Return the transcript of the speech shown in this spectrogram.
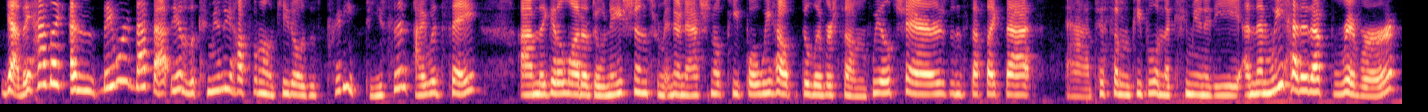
yeah, they had like, and they weren't that bad. You know, the community hospital in Iquitos is pretty decent, I would say. Um, they get a lot of donations from international people. We helped deliver some wheelchairs and stuff like that uh, to some people in the community, and then we headed up river.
